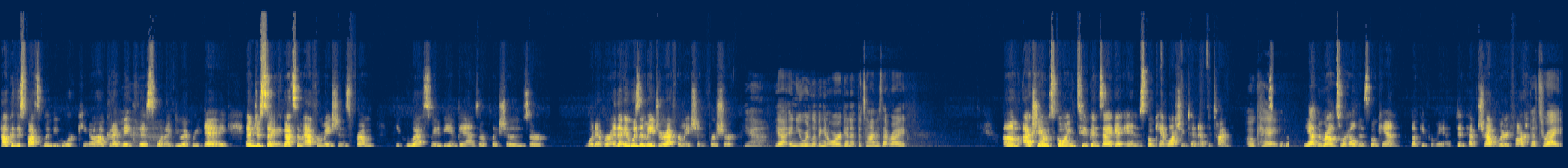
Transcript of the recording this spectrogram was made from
how could this possibly be work? You know, how could I make yeah. this what I do every day? And just I got some affirmations from people who asked me to be in bands or play shows or whatever. And it was a major affirmation for sure. Yeah. Yeah. And you were living in Oregon at the time, is that right? Um, actually, I was going to Gonzaga in Spokane, Washington at the time. Okay. So, yeah, the rounds were held in Spokane. Lucky for me, I didn't have to travel very far. That's right.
